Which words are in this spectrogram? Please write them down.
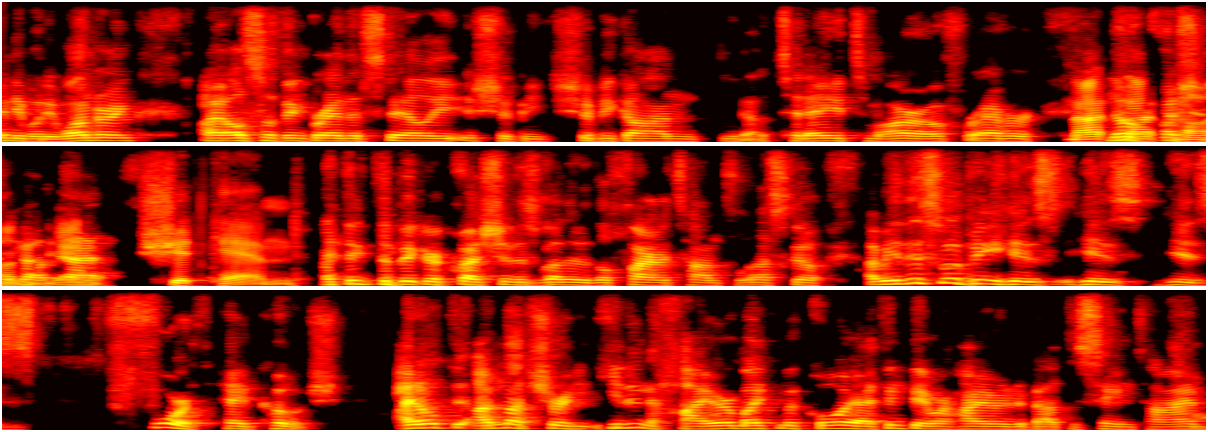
anybody wondering, I also think Brandon Staley should be should be gone. You know, today, tomorrow, forever. Not No not question gone, about that. Shit canned. I think the bigger question is whether they'll fire Tom Telesco. I mean, this would be his his his fourth head coach. I don't. Th- I'm not sure. He, he didn't hire Mike McCoy. I think they were hired at about the same time.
